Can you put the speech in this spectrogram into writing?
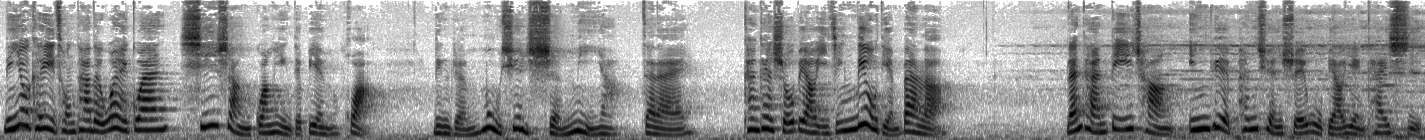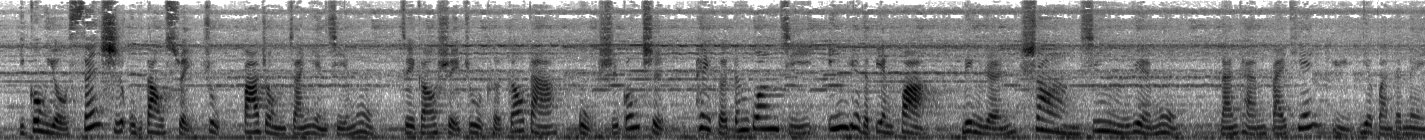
您又可以从它的外观欣赏光影的变化，令人目眩神迷呀！再来看看手表，已经六点半了。蓝潭第一场音乐喷泉水舞表演开始，一共有三十五道水柱，八种展演节目，最高水柱可高达五十公尺，配合灯光及音乐的变化，令人赏心悦目。蓝潭白天与夜晚的美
